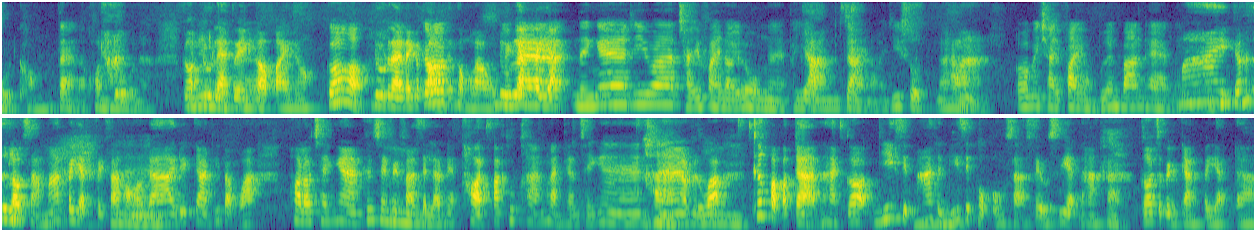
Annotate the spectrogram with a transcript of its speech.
ูตรของแต่ละคอนโดนะก็ดูแลตัวเองต่อไปเนาะก็ดูแลในกระเป๋าเงินของเรา ดูวยแลการประหยัดในแง่ที่ว่าใช้ไฟน้อยลงไงพยายามจ่ายน้อยที่สุดนะคะอ่า ก็ไปใช้ไฟของเพื่อนบ้านแทนเลยไม่ก็คือเราสามารถประหยัดไฟฟ้าของเราอ่าได้ ด้วยการที่แบบว่า พอเราใช้งานเครื่องใช้ไฟฟ้าอืมเสร็จแล้วเนี่ยถอดปลั๊กทุกครั้งหลังการใช้งานค่ะอ่าหรือว่าอืมเครื่องปรับอากาศนะคะก็ 25-26 องศาเซลเซียสนะคะค่ะก็จะเป็นการประหยัดได้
